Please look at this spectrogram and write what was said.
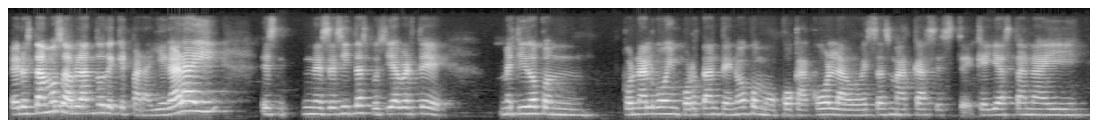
Pero estamos hablando de que para llegar ahí necesitas pues ya haberte metido con con algo importante, ¿no? Como Coca-Cola o esas marcas este, que ya están ahí,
